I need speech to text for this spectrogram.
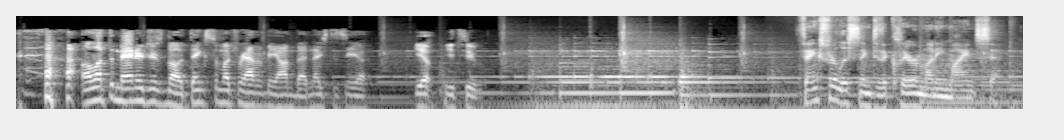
I'll let the managers know. Thanks so much for having me on, Ben. Nice to see you. Yep, you too. Thanks for listening to the Clear Money Mindset.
